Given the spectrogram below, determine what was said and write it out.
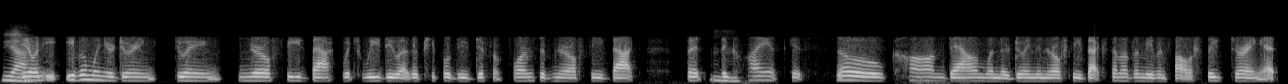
Yeah. You know, and even when you're doing doing neurofeedback, which we do, other people do different forms of neurofeedback, but mm-hmm. the clients get so calmed down when they're doing the neurofeedback. Some of them even fall asleep during it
